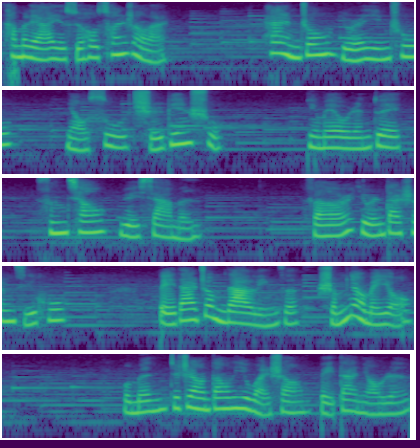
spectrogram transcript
他们俩也随后窜上来。黑暗中有人吟出“鸟宿池边树”，并没有人对“僧敲月下门”，反而有人大声疾呼。北大这么大的林子，什么鸟没有？我们就这样当了一晚上北大鸟人。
